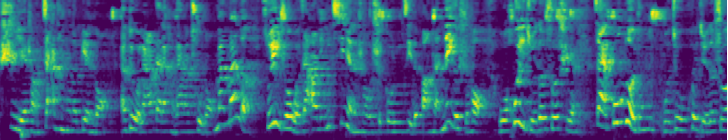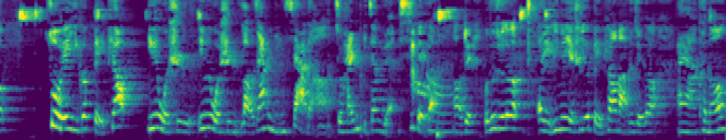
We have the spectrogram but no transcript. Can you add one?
事业上、家庭上的变动，啊，对我来说带来很大的触动。慢慢的，所以说我在二零一七年的时候是购入自己的房产，那个时候我会觉得说是在工作中，我就会觉得说，作为一个北漂。因为我是因为我是老家是宁夏的啊，就还是比较远西北的啊，对我就觉得，哎，因为也是一个北漂嘛，就觉得，哎呀，可能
